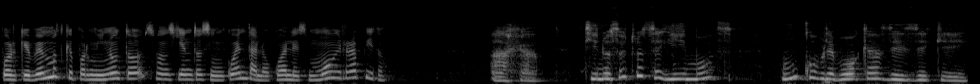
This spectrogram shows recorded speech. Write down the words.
Porque vemos que por minuto son 150, lo cual es muy rápido. Ajá. Si nosotros seguimos un cubrebocas desde que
